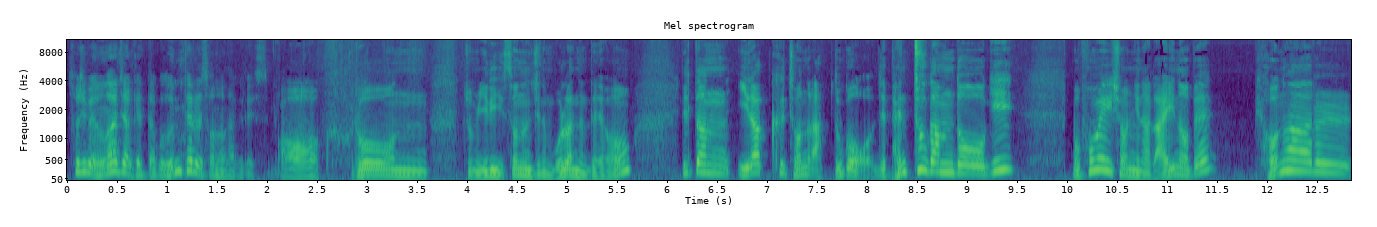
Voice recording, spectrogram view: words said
소집에 응하지 않겠다고 은퇴를 선언하기도 했습니다. 아, 그런 좀 일이 있었는지는 몰랐는데요. 일단 이라크 전을 앞두고 이제 벤투 감독이 뭐 포메이션이나 라인업에 변화를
